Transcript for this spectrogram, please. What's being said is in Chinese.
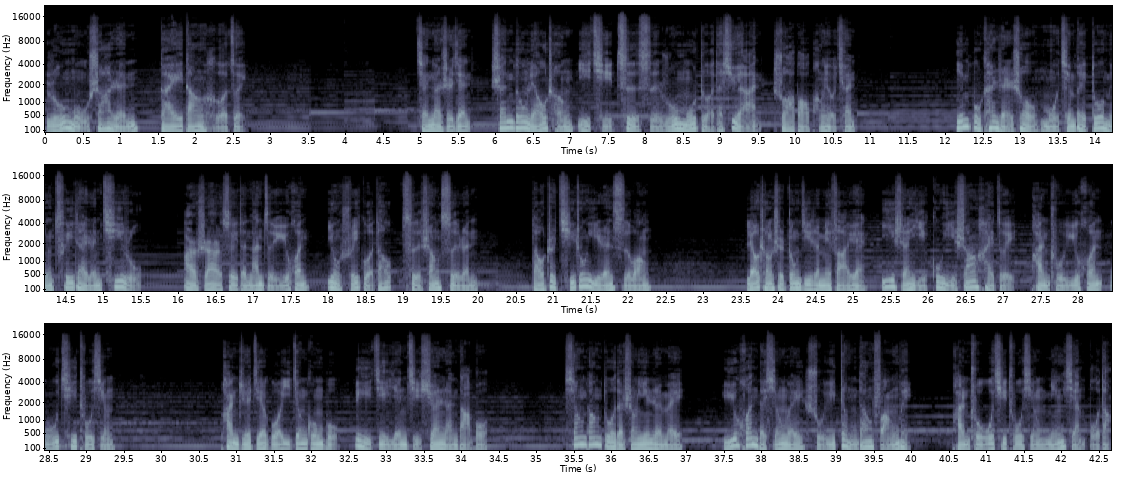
乳母杀人，该当何罪？前段时间，山东聊城一起刺死乳母者的血案刷爆朋友圈。因不堪忍受母亲被多名催债人欺辱，二十二岁的男子于欢用水果刀刺伤四人，导致其中一人死亡。聊城市中级人民法院一审以故意伤害罪判处于欢无期徒刑。判决结果一经公布，立即引起轩然大波。相当多的声音认为，于欢的行为属于正当防卫，判处无期徒刑明显不当。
